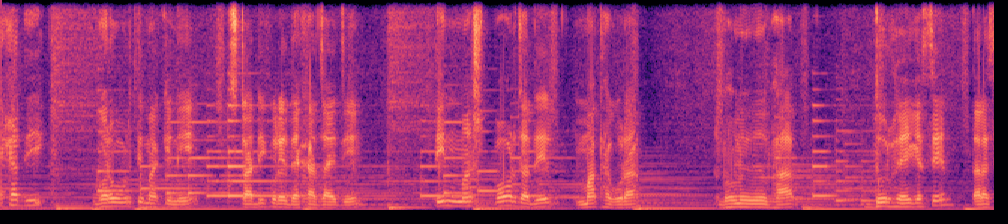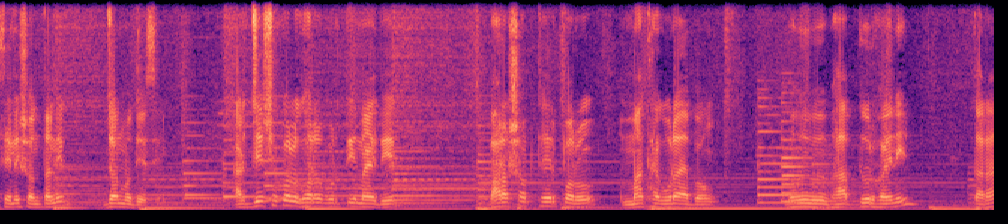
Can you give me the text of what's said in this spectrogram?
একাধিক গর্ভবতী মাকে নিয়ে স্টাডি করে দেখা যায় যে তিন মাস পর যাদের মাথা গোড়া বমি বমি ভাব দূর হয়ে গেছে, তারা ছেলে সন্তানের জন্ম দিয়েছে। আর যে সকল গর্ভবতী মায়েদের বারো সপ্তাহের পরও মাথা গোড়া এবং বমি ভাব দূর হয়নি তারা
